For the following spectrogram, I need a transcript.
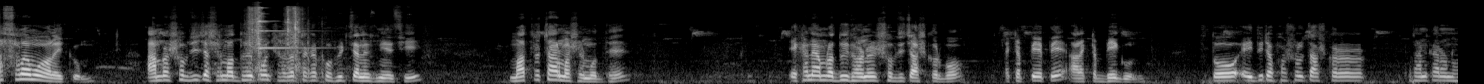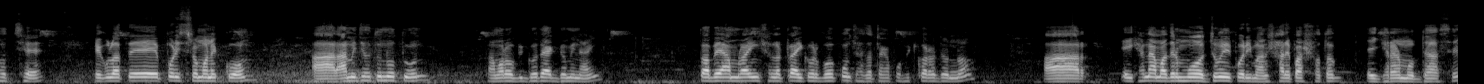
আসসালামু আলাইকুম। আমরা সবজি চাষের মাধ্যমে পঞ্চাশ হাজার টাকার প্রফিট চ্যালেঞ্জ নিয়েছি, মাত্র চার মাসের মধ্যে। এখানে আমরা দুই ধরনের সবজি চাষ করব, একটা পেঁপে আর একটা বেগুন। তো এই দুইটা ফসল চাষ করার প্রধান কারণ হচ্ছে, এগুলাতে পরিশ্রম অনেক কম। আর আমি যেহেতু নতুন আমার অভিজ্ঞতা একদমই নাই। তবে আমরা ইনশাল্লাহ ট্রাই করব পঞ্চাশ হাজার টাকা প্রফিট করার জন্য। আর এইখানে আমাদের জমির পরিমাণ সাড়ে পাঁচ শতক এই ঘেরার মধ্যে আছে,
